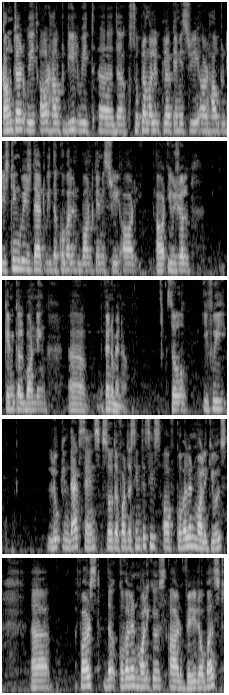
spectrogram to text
counter with or how to deal with uh, the supramolecular chemistry or how to distinguish that with the covalent bond chemistry or our usual chemical bonding uh, phenomena. So if we look in that sense so the for the synthesis of covalent molecules uh, first the covalent molecules are very robust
